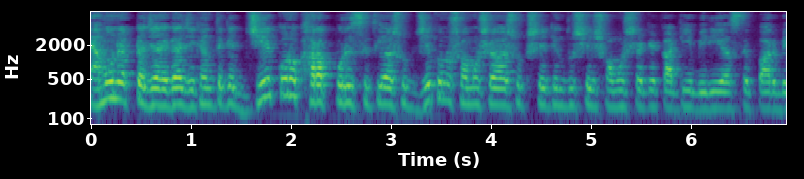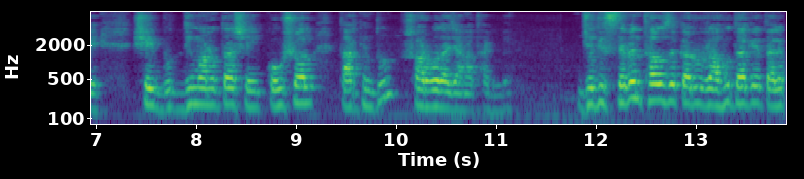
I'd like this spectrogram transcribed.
এমন একটা জায়গা যেখান থেকে যে কোনো খারাপ পরিস্থিতি আসুক, যে কোনো সমস্যা আসুক, সে কিন্তু সেই সমস্যাকে কাটিয়ে বেরিয়ে আসতে পারবে। সেই বুদ্ধিমানতা, সেই কৌশল তার কিন্তু সর্বদা জানা থাকবে। যদি সেভেন্থ হাউসে কারোর রাহু থাকে, তাহলে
